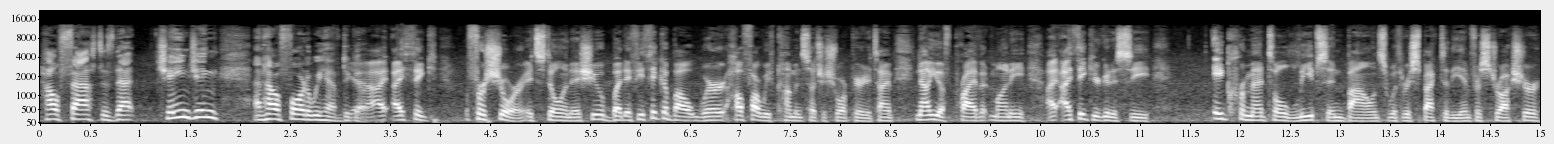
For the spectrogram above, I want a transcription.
How fast is that changing, and how far do we have to yeah, go? I, I think for sure it's still an issue. But if you think about where how far we've come in such a short period of time, now you have private money. I, I think you're going to see incremental leaps and bounds with respect to the infrastructure,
